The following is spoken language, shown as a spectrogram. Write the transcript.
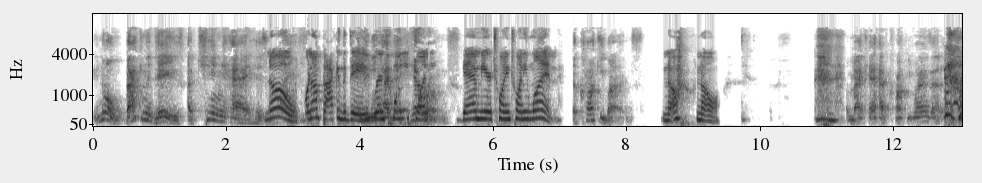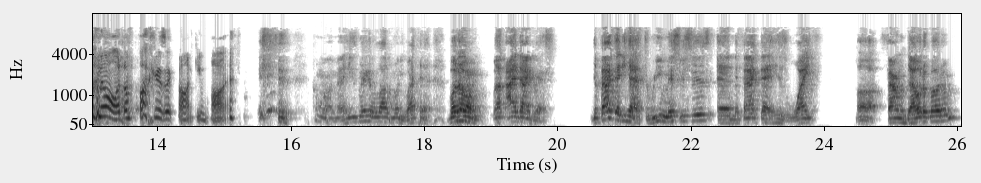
You know, back in the days, a king had his. No, wife, we're not back in the and day. We're in 2020. Damn near 2021. the concubines. No, no. A man can't have concubines out of it. no, what the fuck is a concubine? Come on, man. He's making a lot of money. Why can't? But um, but I digress. The fact that he had three mistresses and the fact that his wife uh found out about him.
